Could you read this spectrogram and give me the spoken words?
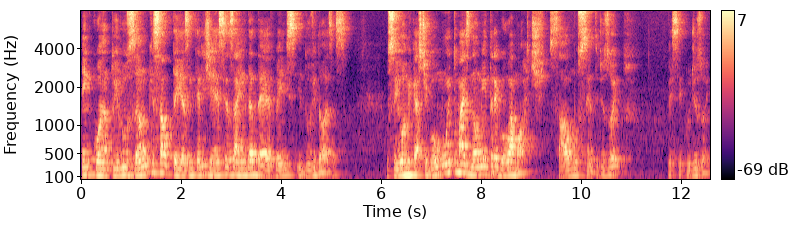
enquanto ilusão que salteia as inteligências ainda débeis e duvidosas. O Senhor me castigou muito, mas não me entregou à morte. Salmo 118, versículo 18.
